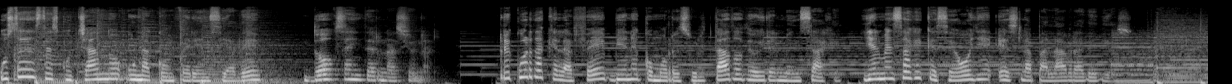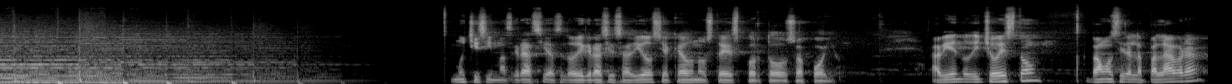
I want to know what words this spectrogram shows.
Usted está escuchando una conferencia de Doxa Internacional. Recuerda que la fe viene como resultado de oír el mensaje, y el mensaje que se oye es la palabra de Dios. Muchísimas gracias, doy gracias a Dios y a cada uno de ustedes por todo su apoyo. Habiendo dicho esto, vamos a ir a la palabra.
